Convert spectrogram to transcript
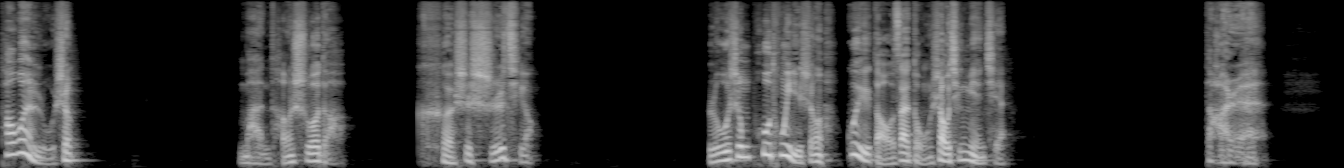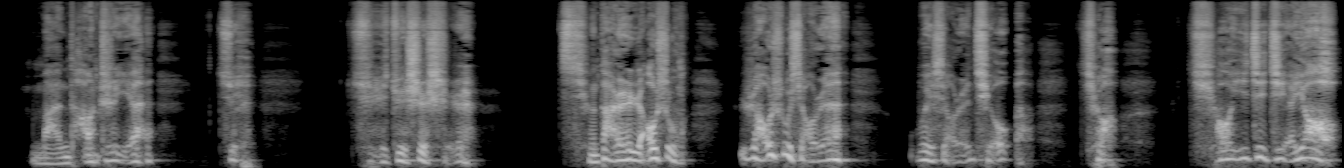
他问鲁生：“满堂说的可是实情？”鲁生扑通一声跪倒在董少卿面前：“大人，满堂之言。”句句句是实，请大人饶恕，饶恕小人，为小人求求求一剂解药。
